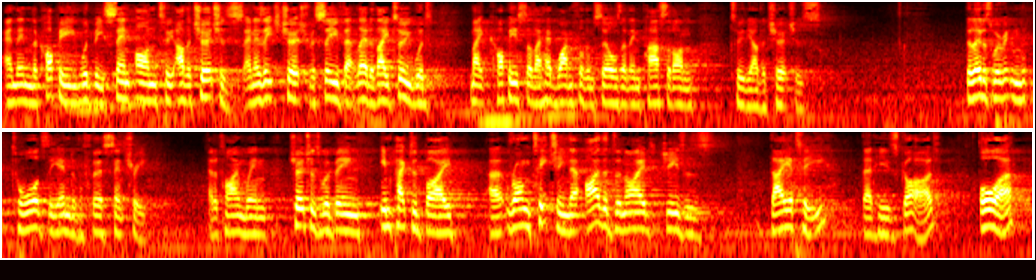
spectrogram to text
and then the copy would be sent on to other churches. And as each church received that letter, they too would make copies so they had one for themselves and then pass it on to the other churches. The letters were written towards the end of the first century at a time when churches were being impacted by uh, wrong teaching that either denied Jesus' deity, that he's God, or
